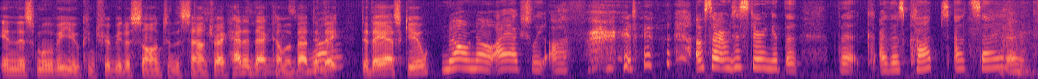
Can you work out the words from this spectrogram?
in this movie. You contribute a song to the soundtrack. How did that come about? Did they did they ask you? No, no, I actually offered. I'm sorry, I'm just staring at the, the are those cops outside? Or?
